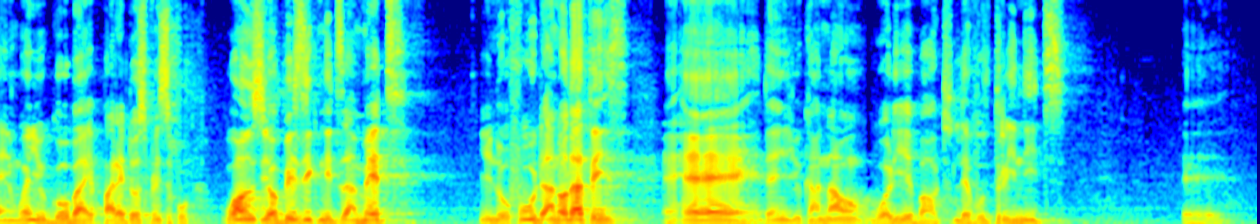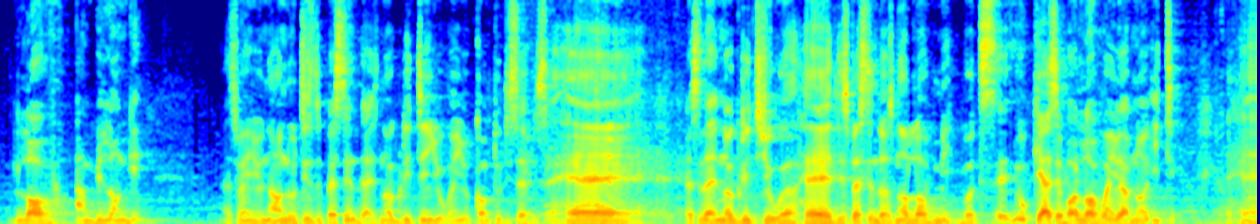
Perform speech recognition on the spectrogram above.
And when you go by Pareto's principle, once your basic needs are met, you know, food and other things, uh, then you can now worry about level three needs uh, love and belonging. That's when you now notice the person that is not greeting you when you come to the service. Hey, person that not greet you well. Hey, this person does not love me. But eh, who cares about love when you have not eaten? Hey.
